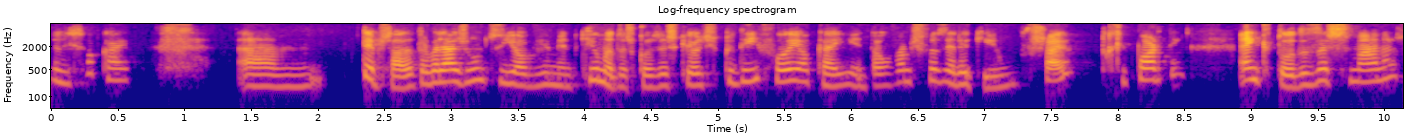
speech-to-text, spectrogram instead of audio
Eu disse, ok. Um, temos estado a trabalhar juntos e obviamente que uma das coisas que eu lhes pedi foi, ok, então vamos fazer aqui um fecheiro de reporting em que todas as semanas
